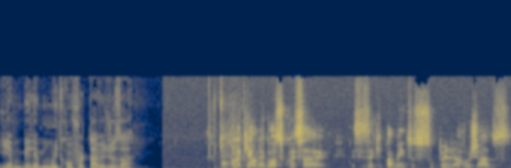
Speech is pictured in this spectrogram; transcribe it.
E é, ele é muito confortável de usar. Bom, qual é que é o negócio com essa, esses equipamentos super arrojados?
